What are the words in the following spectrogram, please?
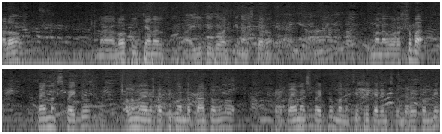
హలో మన లోకల్ ఛానల్ ఆ, యూట్యూబ్ వారికి నమస్కారం. మన వృషభ క్లైమాక్స్ ఫైట్ పలమనేరు పత్తికొండ ప్రాంతంలో ఇక్కడ క్లైమాక్స్ ఫైట్ మనం చిత్రీకరించడం జరుగుతుంది.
